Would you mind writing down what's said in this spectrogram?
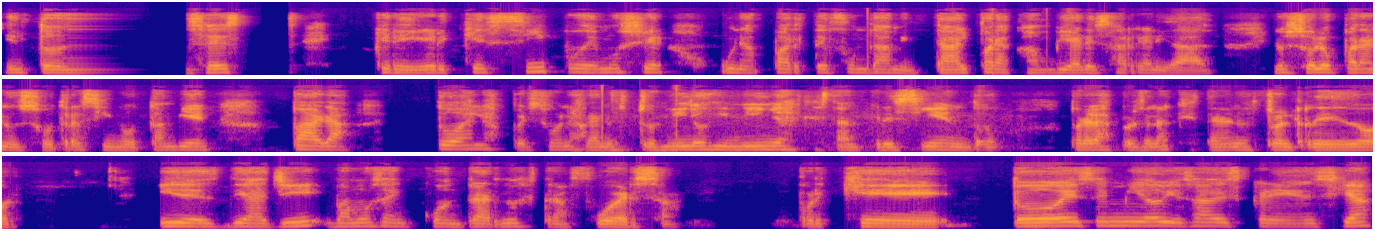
Entonces, creer que sí podemos ser una parte fundamental para cambiar esa realidad, no solo para nosotras, sino también para todas las personas, para nuestros niños y niñas que están creciendo, para las personas que están a nuestro alrededor. Y desde allí vamos a encontrar nuestra fuerza, porque todo ese miedo y esa descreencia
